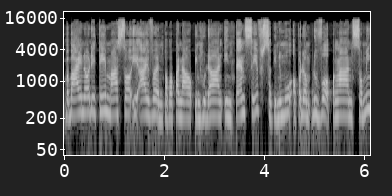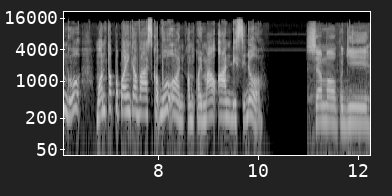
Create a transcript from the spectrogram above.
Babae no diti maso i Ivan papapanaw pinghudan intensif sa ginumu opadom duvo pangan so minggu montok papoing kavas ko buon om koy mauan di sido. Saya mau pergi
